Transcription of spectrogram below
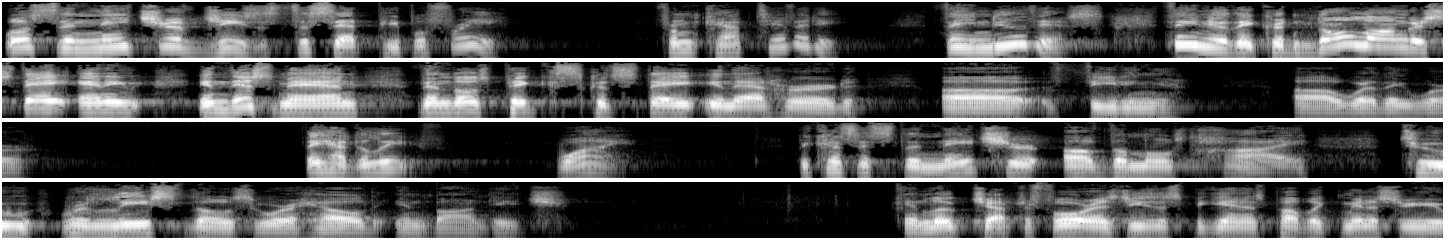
Well, it's the nature of Jesus to set people free from captivity. They knew this. They knew they could no longer stay any in this man than those pigs could stay in that herd uh, feeding uh, where they were. They had to leave. Why? Because it's the nature of the Most High to release those who are held in bondage. In Luke chapter 4, as Jesus began his public ministry,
